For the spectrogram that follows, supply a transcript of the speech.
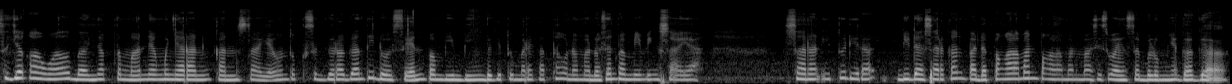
Sejak awal banyak teman yang menyarankan saya untuk segera ganti dosen pembimbing begitu mereka tahu nama dosen pembimbing saya. Saran itu didasarkan pada pengalaman-pengalaman mahasiswa yang sebelumnya gagal.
